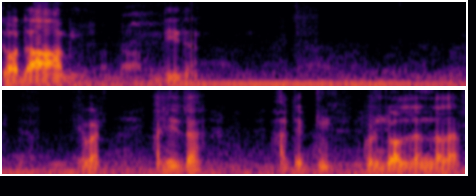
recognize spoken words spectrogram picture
দদামি, দিদান। এবার আশিদা হাতে একটু করে জল দেন দাদার।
